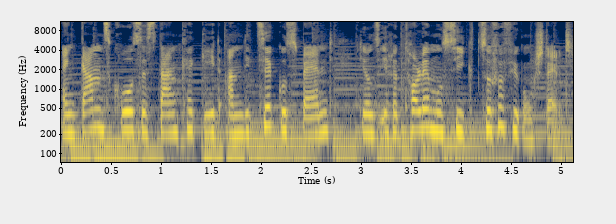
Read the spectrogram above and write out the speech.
Ein ganz großes Danke geht an die Zirkusband, die uns ihre tolle Musik zur Verfügung stellt.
